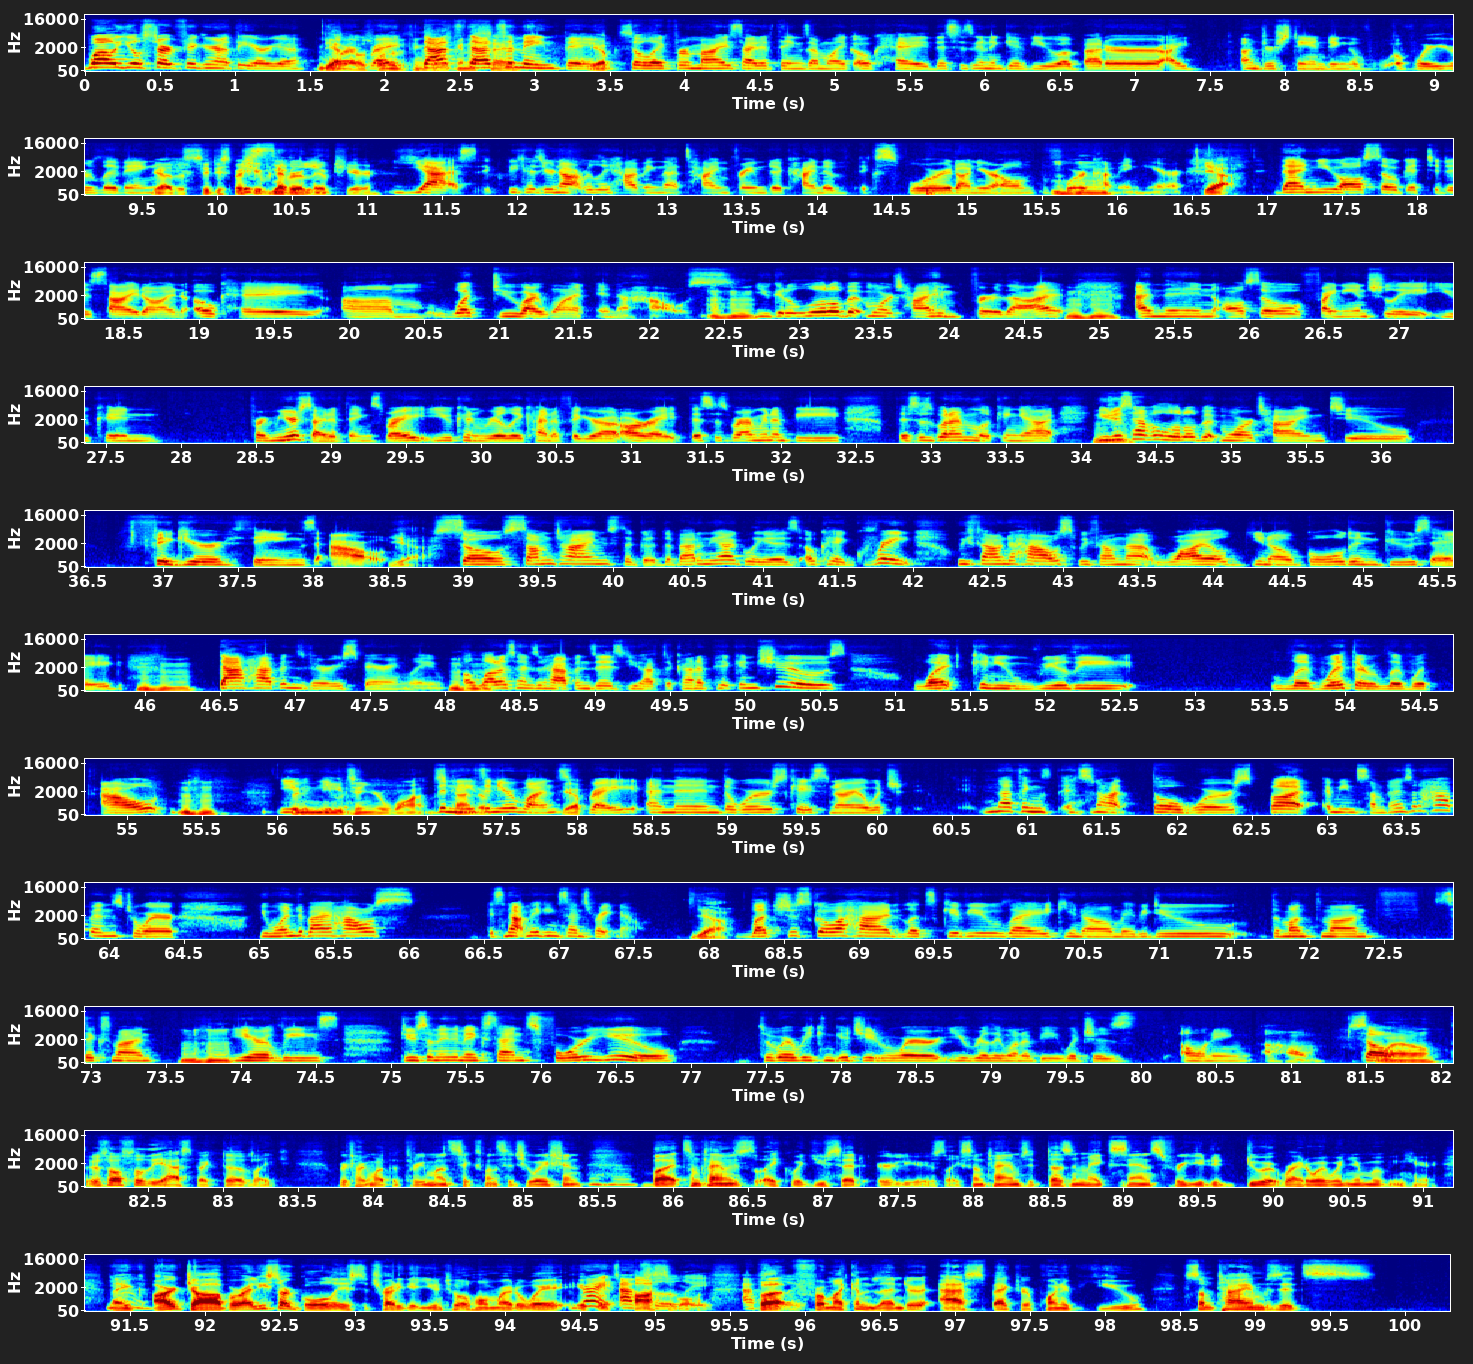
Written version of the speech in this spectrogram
well you'll start figuring out the area Yeah, that more, of right the things I was that's that's say. the main thing Yep. so like for my side of things i'm like okay this is going to give you a better I, understanding of, of where you're living Yeah, the city, especially if you've never lived here. yes because you're not really having that time frame to kind of explore it on your own before Mhm. coming here Yeah. then you also get to decide on okay um, what do i want in a house Mhm. you get a little bit more time for that hmm and then also financially you can from your side of things right you can really kind of figure out all right this is where i'm going to be this is what i'm looking at you Mhm. just have a little bit more time to figure things out. Yeah. So sometimes the good, the bad, and the ugly is okay, great. We found a house. We found that wild, you know, golden goose egg. hmm That happens very sparingly. A Mhm. lot of times, what happens is you have to kind of pick and choose what can you really live with or live without. hmm The needs even- and your wants. the needs of. and your wants, Yep. right? And then the worst case scenario, which nothing's, it's not the worst, but I mean, sometimes it happens to where you wanted to buy a house, it's not making sense right now. Yeah. Let's just go ahead. Let's give you like, you know, maybe do the month month, six month, hmm year lease, do something that makes sense for you to where we can get you to where you really want to be, which is owning a home. So, Well, there's also the aspect of like we are talking about the three month, six month situation. Mhm. But sometimes, like what you said earlier, is like sometimes it doesn't make sense for you to do it right away when you're moving here. Like our job, or at least our goal, is to try to get you into a home right away if right, it's possible. absolutely. Absolutely. But from like a lender aspect or point of view, sometimes it's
